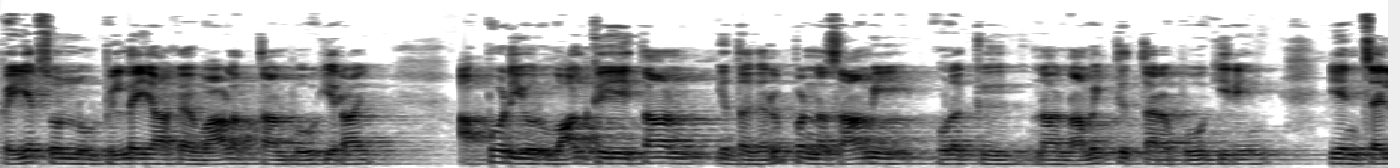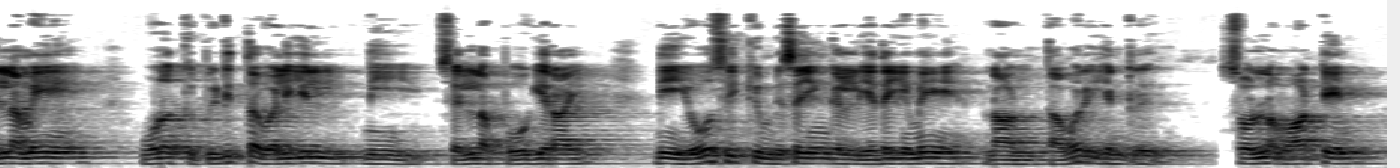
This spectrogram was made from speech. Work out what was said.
பெயர் சொல்லும் பிள்ளையாக வாழத்தான் போகிறாய். அப்படி ஒரு வாழ்க்கையைத்தான் இந்த கருப்பண்ண சாமி உனக்கு நான் அமைத்து தரப்போகிறேன். என் செல்லமே உனக்கு பிடித்த வழியில் நீ செல்லப் போகிறாய். நீ யோசிக்கும் விஷயங்கள் எதையுமே நான் தவறு என்று சொல்ல மாட்டேன்.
